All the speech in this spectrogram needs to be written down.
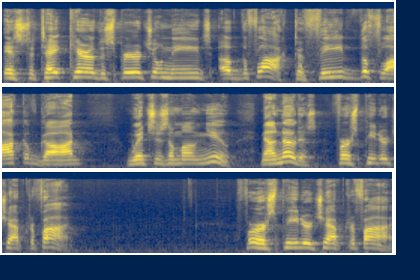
is to take care of the spiritual needs of the flock, to feed the flock of God which is among you. Now notice 1 Peter chapter 5. 1 Peter chapter 5.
